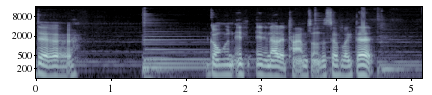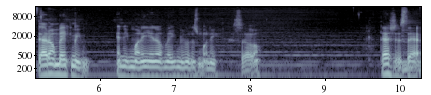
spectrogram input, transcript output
The going in, in and out of time zones and stuff like that, that don't make me any money and don't make me lose money. So that's just that.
